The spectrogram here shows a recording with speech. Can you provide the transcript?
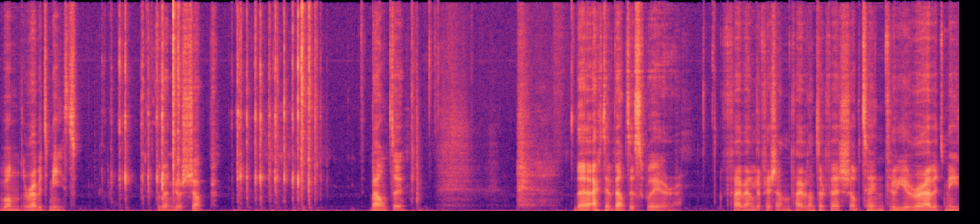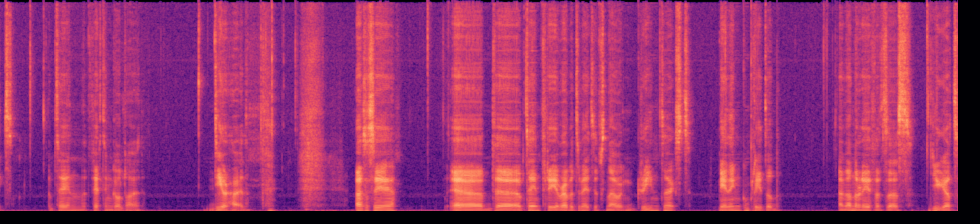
one rabbit meat. Then go shop. Bounty. The active bounties were 5 anglerfish and 5 lanternfish. Obtain 3 rabbit meat. Obtain 15 gold hide. Deer hide. As I see, uh, the obtain 3 rabbit meat now in green text, meaning completed. And underneath it says, you got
